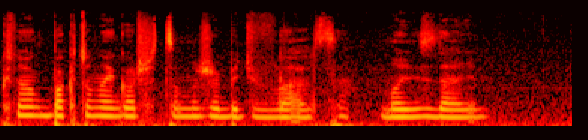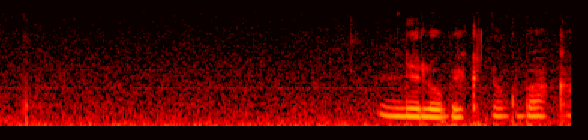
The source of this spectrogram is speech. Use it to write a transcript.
Knockback to najgorsze co może być w walce, moim zdaniem. Nie lubię knockbacka.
